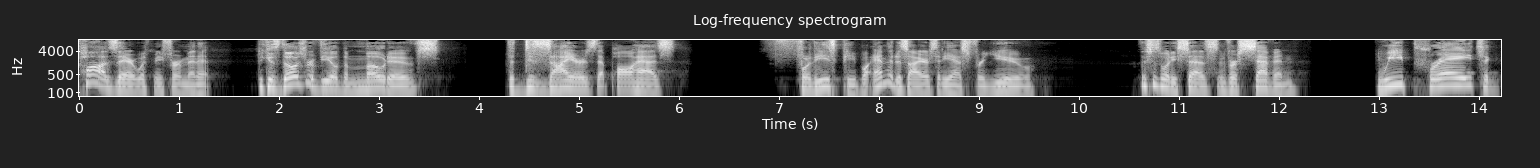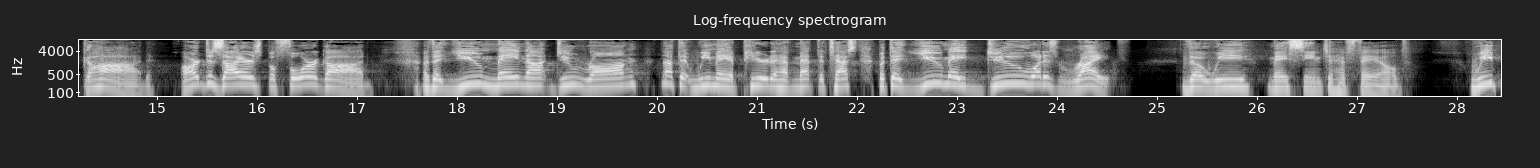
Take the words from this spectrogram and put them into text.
Pause there with me for a minute because those reveal the motives, the desires that Paul has for these people and the desires that he has for you. This is what he says in verse 7. We pray to God, our desires before God, that you may not do wrong, not that we may appear to have met the test, but that you may do what is right, though we may seem to have failed. We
